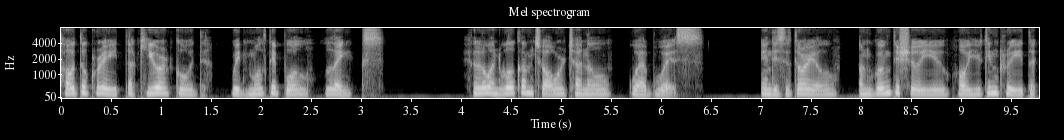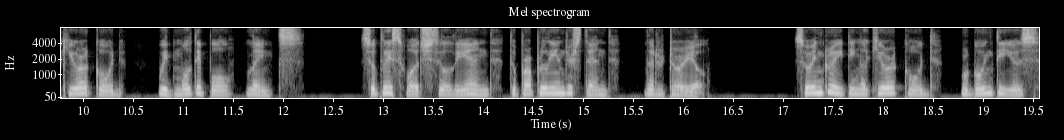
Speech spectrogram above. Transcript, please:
How to create a QR code with multiple links. Hello and welcome to our channel Web Whizz. In this tutorial, I'm going to show you how you can create a QR code with multiple links. So please watch till the end to properly understand the tutorial. So in creating a QR code, we're going to use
